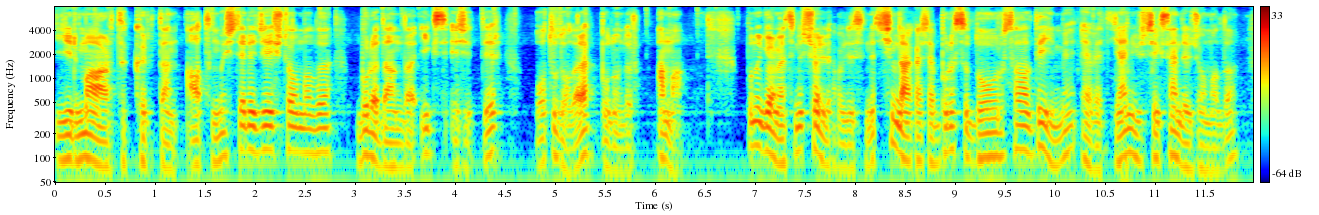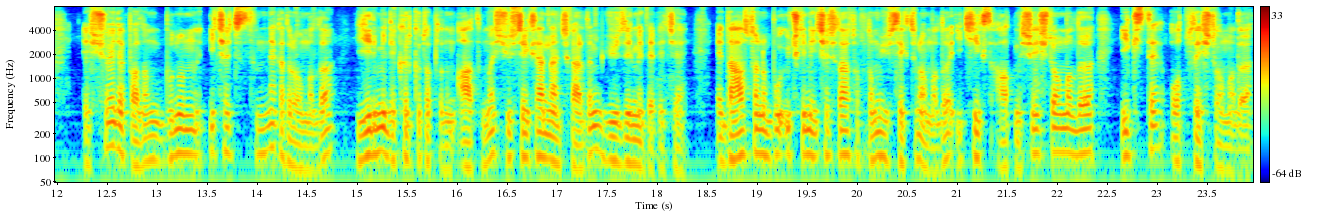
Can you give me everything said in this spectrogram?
20 artı 40'tan 60 derece eşit olmalı. Buradan da x eşittir 30 olarak bulunur. Ama bunu görmesini şöyle yapabilirsiniz. Şimdi arkadaşlar burası doğrusal değil mi? Evet yani 180 derece olmalı. E şöyle yapalım. Bunun iç açısı ne kadar olmalı? 20 ile 40'ı topladım 60. 180'den çıkardım 120 derece. E daha sonra bu üçgenin iç açılar toplamı 180 olmalı. 2x 60'a eşit olmalı. x de 30 eşit olmalı.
